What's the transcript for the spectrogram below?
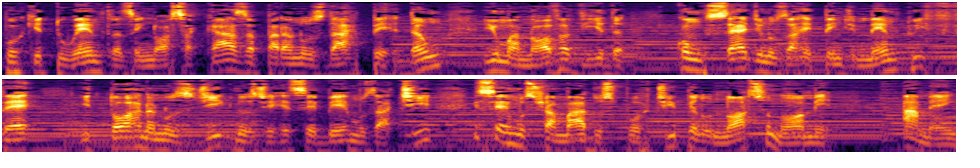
porque tu entras em nossa casa para nos dar perdão e uma nova vida. Concede-nos arrependimento e fé e torna-nos dignos de recebermos a Ti e sermos chamados por Ti pelo nosso nome. Amém.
